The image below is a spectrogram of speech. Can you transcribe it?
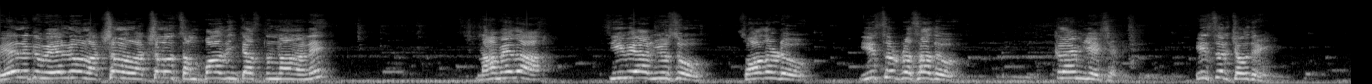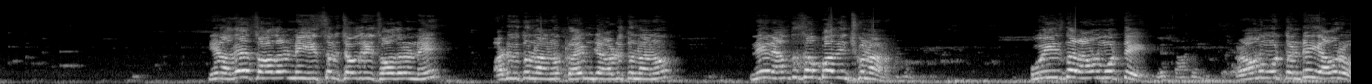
వేలకు వేలు లక్షల లక్షలు సంపాదించేస్తున్నానని నా మీద సివిఆర్ న్యూస్ సోదరుడు ఈశ్వర్ ప్రసాద్ క్లెయిమ్ చేశాడు. ఈశ్వర్ చౌదరి. నేను అదే సోదరుడిని ఈశ్వర్ చౌదరి సోదరుడిని అడుగుతున్నాను క్లెయిమ్ అడుగుతున్నాను. నేను ఎంత సంపాదించుకున్నాను? Who is the Ravanamurthy Ravanamurthy అంటే ఎవరు?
